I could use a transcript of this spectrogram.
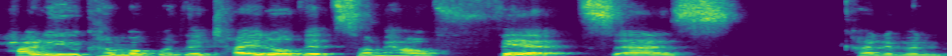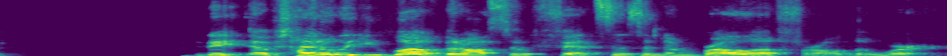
how do you come up with a title that somehow fits as kind of an a title that you love but also fits as an umbrella for all the work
